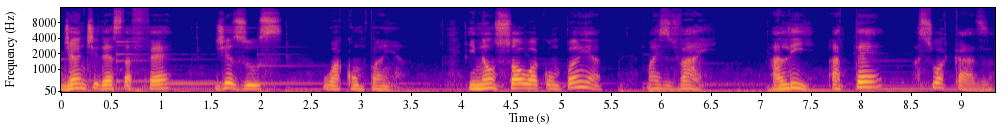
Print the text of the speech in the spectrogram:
Diante desta fé, Jesus o acompanha. E não só o acompanha, mas vai ali até a sua casa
